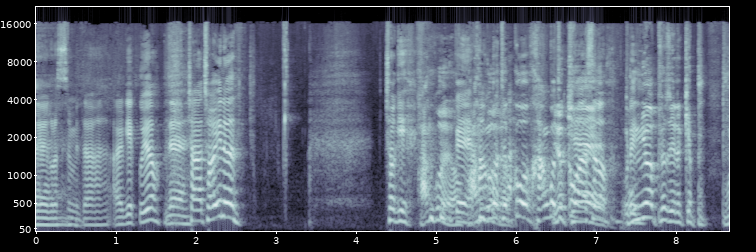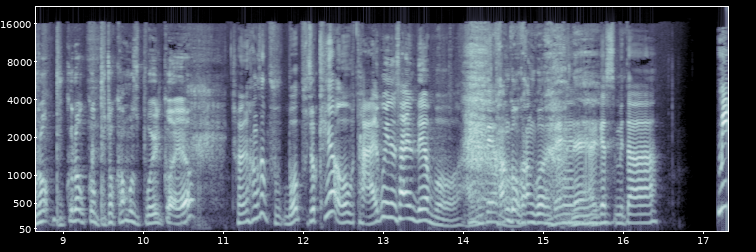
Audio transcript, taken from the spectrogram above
네. 네, 그렇습니다. 알겠고요. 네. 자, 저희는 저기. 광고예요 네, 광고. 듣고, 광고 듣고 와서. 우리 동료 앞에서 이렇게 부, 부러, 부끄럽고 부족한 모습 보일 거예요 저는 항상 부- 뭐 부족해요. 다 알고 있는 사이인데요, 뭐. 아닌데요. 광고, 뭐. 광고. 네, 네. 알겠습니다. Me,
